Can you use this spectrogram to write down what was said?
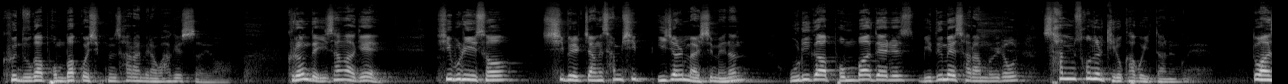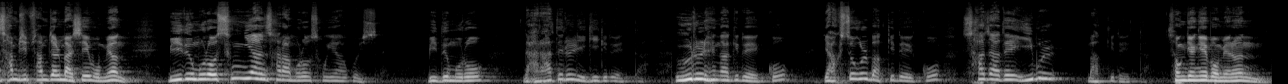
그 누가 본받고 싶은 사람이라고 하겠어요. 그런데 이상하게 히브리서 11장 32절 말씀에는 우리가 본받을 믿음의 사람으로 삼손을 기록하고 있다는 거예요. 또한 33절 말씀에 보면 믿음으로 승리한 사람으로 소개하고 있어요. 믿음으로 나라들을 이기기도 했다. 의를 행하기도 했고 약속을 받기도 했고 사자들의 입을 막기도 했다. 성경에 보면은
